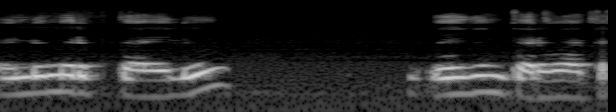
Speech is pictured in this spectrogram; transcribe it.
ఎండుమిరపకాయలు వేగిన తర్వాత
